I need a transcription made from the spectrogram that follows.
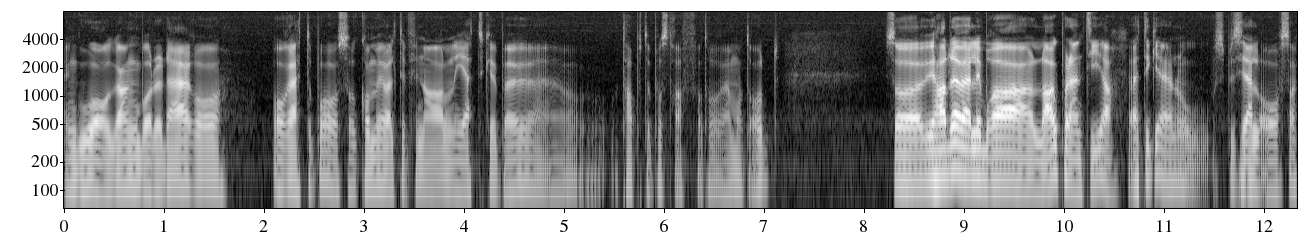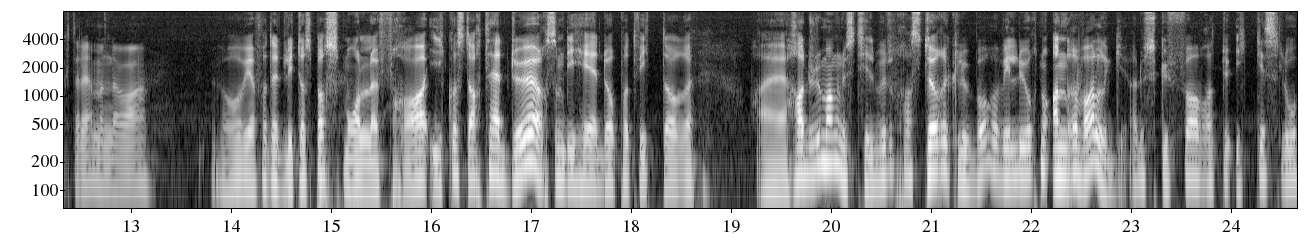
en god årgang både der og året etterpå. Og så kom vi vel til finalen i ett cup òg, og, og tapte på straffer, tror jeg, mot Odd. Så vi hadde veldig bra lag på den tida. Jeg vet ikke noe spesiell årsak til det, men det var Og vi har fått et lytterspørsmål fra IK Start til jeg dør, som de heter på Twitter. Eh, Hadde du, Magnus, tilbud fra større klubber, og ville du gjort noen andre valg? Er du skuffa over at du ikke slo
